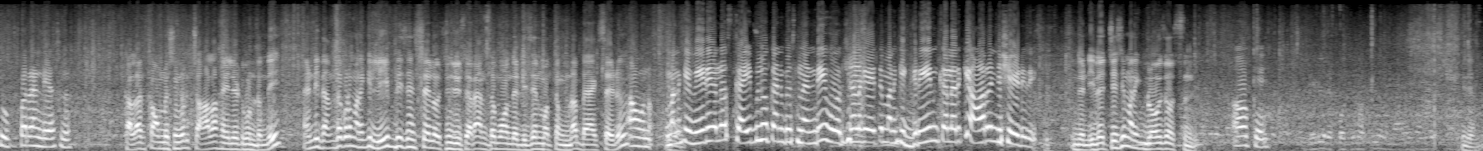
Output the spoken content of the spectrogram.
సూపర్ అండి అసలు. కలర్ కాంబినేషన్ కూడా చాలా హైలైట్గా ఉంటుంది. అండ్ ఇదంతా కూడా మనకి లీఫ్ డిజైన్ స్టైల్ వచ్చింది చూసారా? ఎంత బాగుంది డిజైన్ మొత్తం కూడా బ్యాక్ సైడ్. అవును. మనకి వీడియోలో స్కై బ్లూ కనిపిస్తుందండి. ఒరిజినల్గా అయితే మనకి గ్రీన్ కలర్కి ఆరెంజ్ షేడ్ ఇది. ఇది వచ్చేసి మనకి బ్లౌజ్ వస్తుంది. ఓకే. ఇదండి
